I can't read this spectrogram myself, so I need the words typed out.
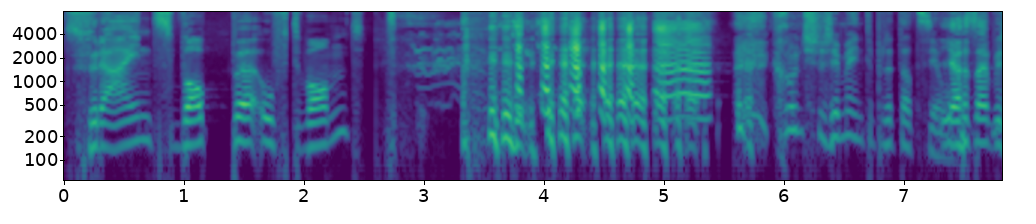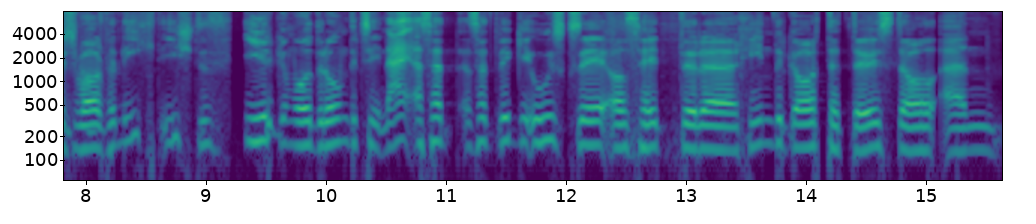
das Vereinswappen auf die Wand. Kunst ist immer Interpretation. ja, das ist wahr. Vielleicht ist das irgendwo drunter gewesen. Nein, es hat, es hat wirklich ausgesehen, als hätte der äh, Kindergarten Döstal einen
